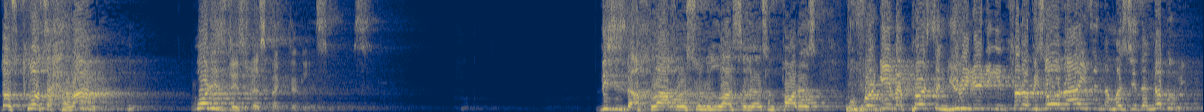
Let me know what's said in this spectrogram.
Those clothes are haram. What is this, respected listeners? This is the akhlaq Rasulullah taught us, who forgave a person urinating in front of his own eyes in the Masjid al-Nabawi.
